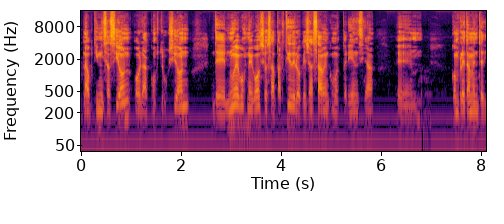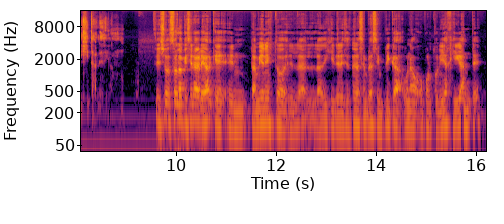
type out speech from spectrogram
la optimización o la construcción de nuevos negocios a partir de lo que ya saben como experiencia eh, completamente digitales, digamos. Sí, yo solo quisiera agregar que también esto, la, digitalización de las empresas implica una oportunidad gigante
